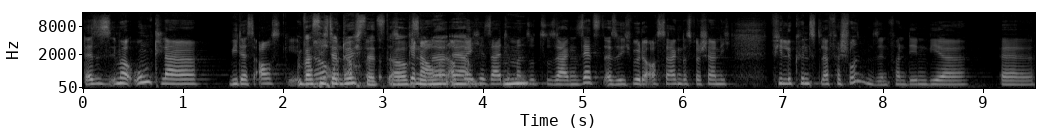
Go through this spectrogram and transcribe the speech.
da ist es immer unklar, wie das ausgeht. Was sich da Und durchsetzt also, auch so, Genau, ne? und auf Ja. welche Seite Mhm. man sozusagen setzt. Also ich würde auch sagen, dass wahrscheinlich viele Künstler verschwunden sind, von denen wir äh,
